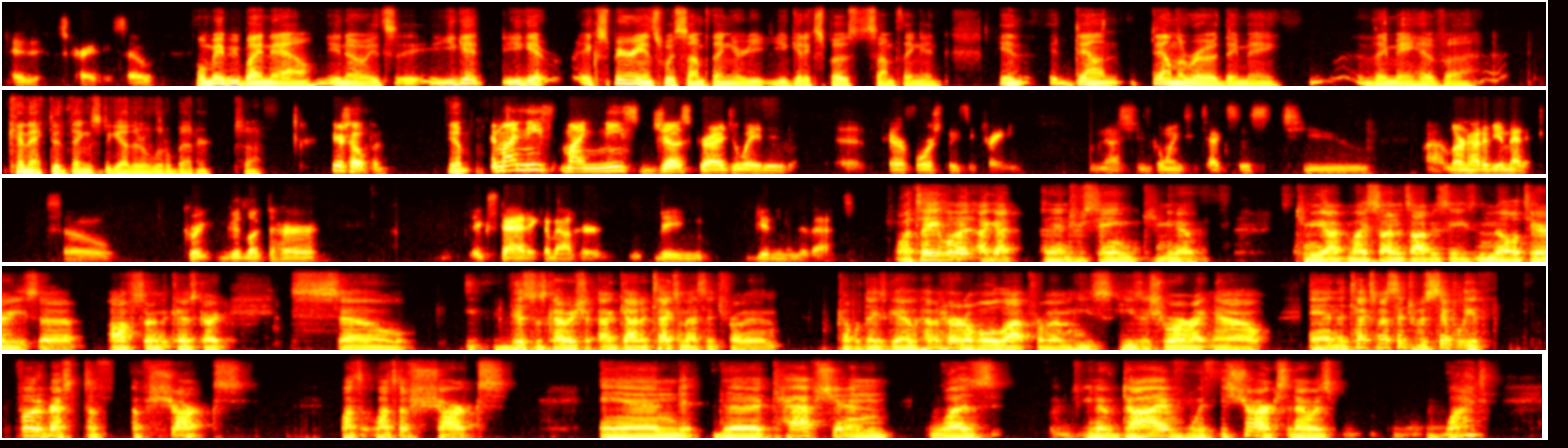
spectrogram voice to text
it's crazy. So well maybe by now you know it's you get you get experience with something or you, you get exposed to something and in down down the road they may they may have uh, connected things together a little better so here's hoping yep and my niece my niece just graduated uh, air force basic training now she's going to texas to uh, learn how to be a medic so great good luck to her ecstatic about her being getting into that well, I'll tell you what, I got an interesting, you know, community. My son is obviously he's in the military. He's a officer in the Coast Guard. So this was kind of I got a text message from him a couple days ago. Haven't heard a whole lot from him. He's he's ashore right now, and the text message was simply photographs of, of sharks, lots lots of sharks, and the caption was, you know, dive with the sharks, and I was, what?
